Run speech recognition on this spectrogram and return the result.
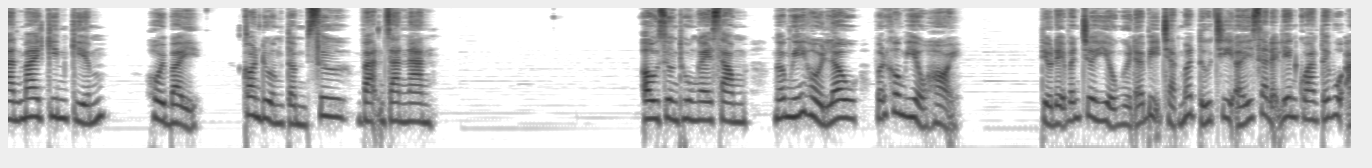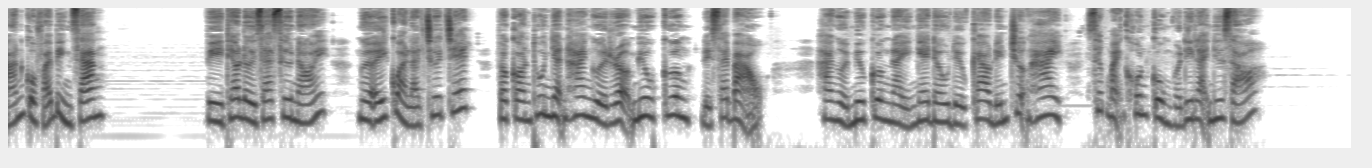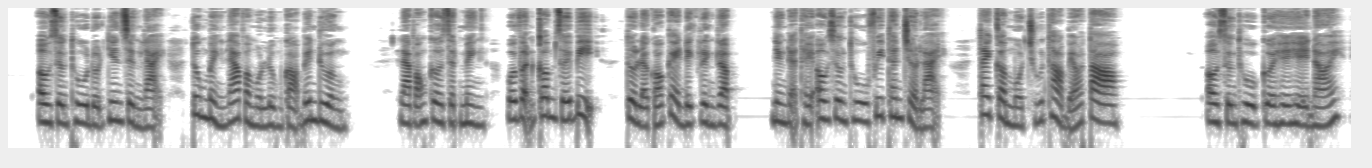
Hàn Mai Kim Kiếm Hồi 7 Con đường tầm sư vạn gian nan Âu Dương Thu nghe xong, ngẫm nghĩ hồi lâu, vẫn không hiểu hỏi. Tiểu đệ vẫn chưa hiểu người đã bị chặt mất tứ chi ấy sao lại liên quan tới vụ án của phái Bình Giang. Vì theo lời gia sư nói, người ấy quả là chưa chết và còn thu nhận hai người rợ miêu cương để sai bảo. Hai người miêu cương này nghe đầu đều cao đến trượng hai, sức mạnh khôn cùng và đi lại như gió. Âu Dương Thu đột nhiên dừng lại, tung mình lao vào một lùm cỏ bên đường. La võng cơ giật mình, vội vận công giới bị, tưởng là có kẻ địch rình rập, nhưng đã thấy Âu Dương Thu phi thân trở lại, tay cầm một chú thỏ béo to. Âu Dương Thu cười hề hề nói,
